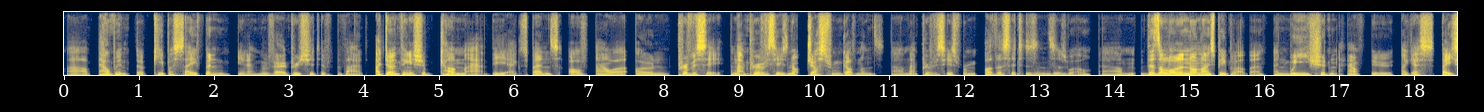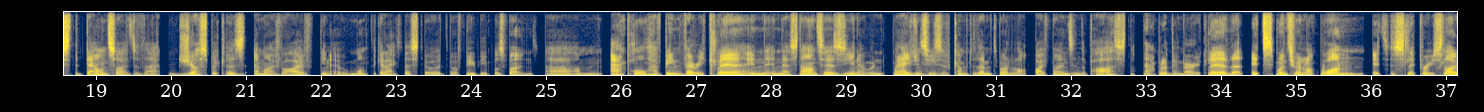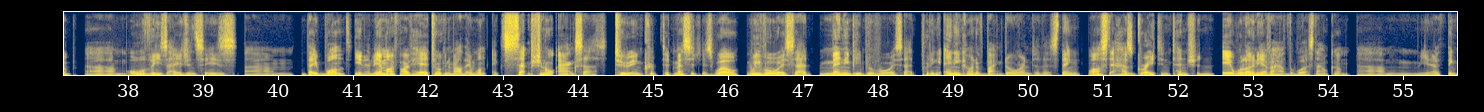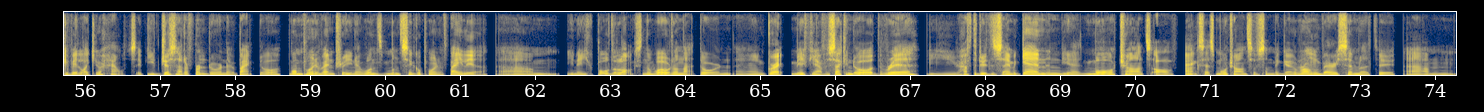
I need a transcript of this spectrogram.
helping to keep us safe and, you know, we're very appreciative of that. I don't think it should come at the expense of our own privacy. And that privacy is not just from governments, um, that privacy is from other citizens as well. Um, there's a lot of not nice people out there, and we shouldn't have to, I guess, face the downsides of that just because MI5, you know, want to get access to a, to a few people's phones. Um, Apple have been very clear in in their stances. You know, when when agencies have come to them to unlock iPhones in the past, Apple have been very clear that it's once you unlock one, it's a slippery slope. Um, all these agencies, um, they want, you know, the MI5 here talking about they want exceptional access to encrypted messages. Well, we've always said, many people have always said, putting any kind of backdoor into this thing, whilst it has great intention, it will only ever have the worst outcome. Um, you know, think of it like your house. If you just had a front door and no back door, one point of entry, you know, one one single point of failure. Um, you know, you could put all the locks in the world on that door, and, and great. If you have a second door at the rear, you have to do the same again, and you know, more chance of access, more chance of something going wrong. Very similar to um,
